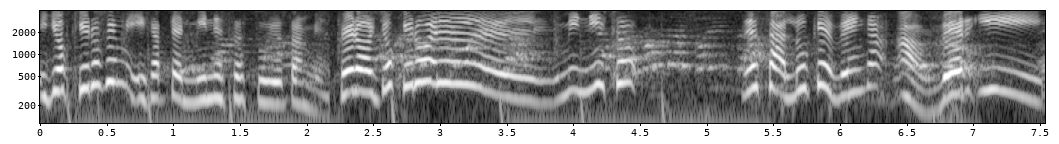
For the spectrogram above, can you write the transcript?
Y yo quiero que mi hija termine su estudio también. Pero yo quiero el ministro de salud que venga a ver y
